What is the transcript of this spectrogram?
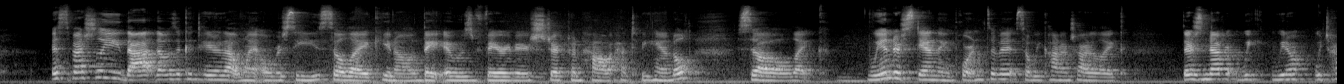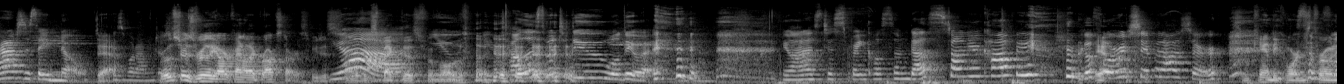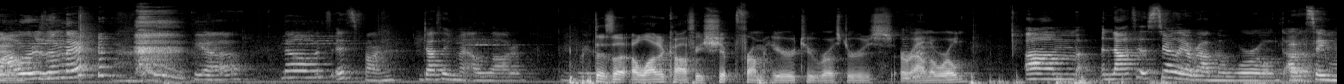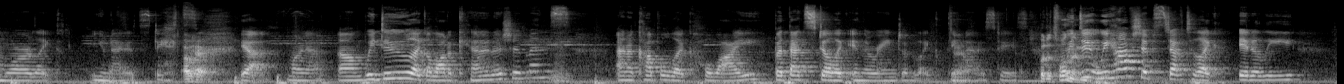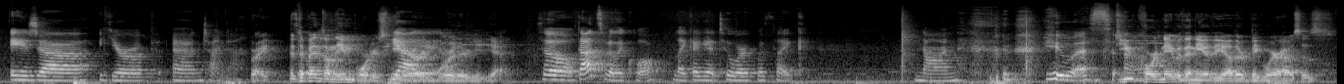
especially that that was a container that went overseas, so like you know they it was very very strict on how it had to be handled. So like, we understand the importance of it, so we kind of try to like. There's never we we don't we try not to say no. Yeah. Is what I'm just. Roasters really are kind of like rock stars. We just kind of expect this from you, all of you tell us what to do, we'll do it. you want us to sprinkle some dust on your coffee before Yeah. we ship it out? Sure. Some candy corns Some thrown flowers in there. yeah. No, it's it's fun. Definitely met a lot of. Really Does a, a lot of coffee ship from here to roasters around the world? um, not necessarily around the world. I would say more like United States. Okay. Yeah, more now. Um, we do like a lot of Canada shipments Hmm. and a couple like Hawaii, but that's still like in the range of like the Yeah. United States. But it's one we do. We have shipped stuff to like Italy, Asia, Europe, and China. Right. It depends on the importers here Yeah, yeah, and where they're. Yeah. So that's really cool. Like I get to work with like non-U.S. Do you um, coordinate with any of the other big warehouses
